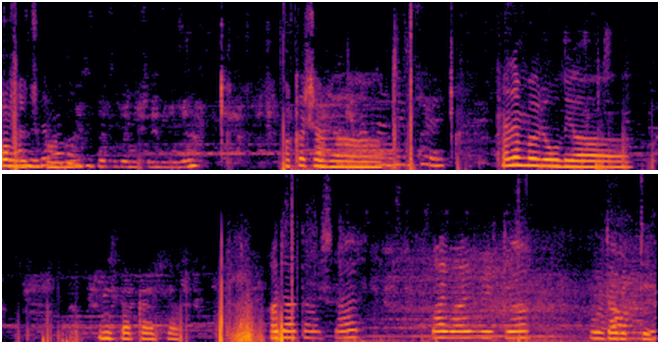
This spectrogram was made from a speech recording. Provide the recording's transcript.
10 güç Neden kaldı. bu bisikleti benim şimdi Arkadaşlar ya. şey. Neden böyle oluyor? Neyse arkadaşlar. Hadi arkadaşlar. Bay bay video burada bitti.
